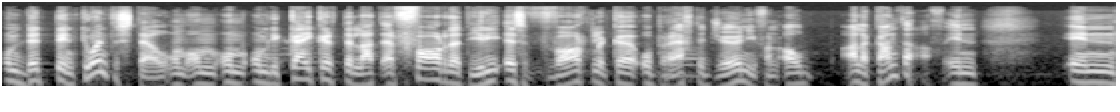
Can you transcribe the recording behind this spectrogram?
om dit tentoon te stel om om om om die kyker te laat ervaar dat hierdie is werklike opregte journey van al alle kante af. En en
